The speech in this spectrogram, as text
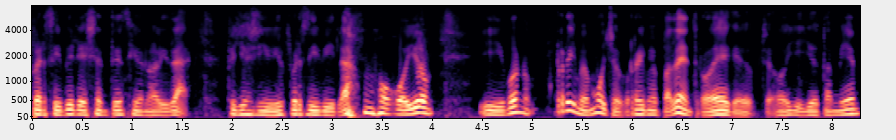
percibir esa intencionalidad. Pero yo sí percibí la mogollón. Y bueno rime mucho rime para adentro eh, que oye yo también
